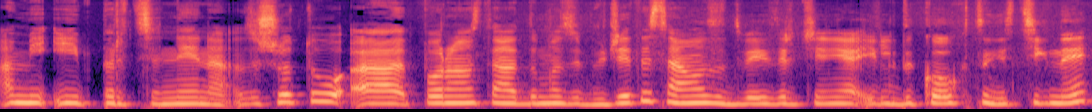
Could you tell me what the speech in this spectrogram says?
ами и преценена. Защото а, по-рано стана дума за бюджета, само за две изречения или доколкото ни стигне,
